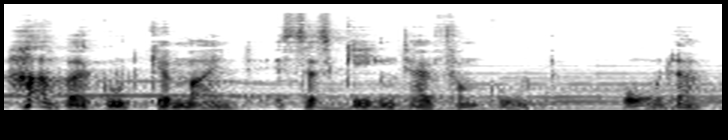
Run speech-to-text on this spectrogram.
Aber gut gemeint ist das Gegenteil von gut, oder?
